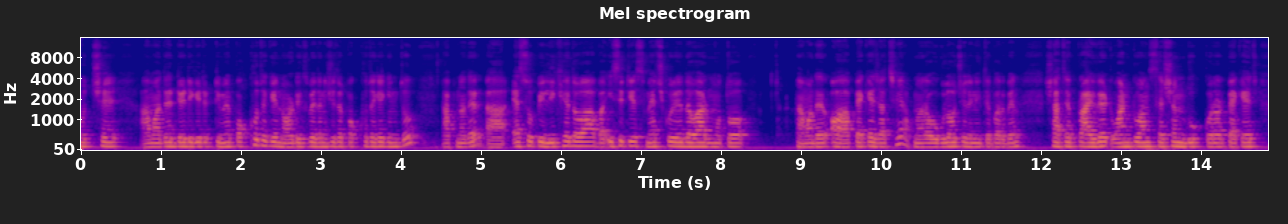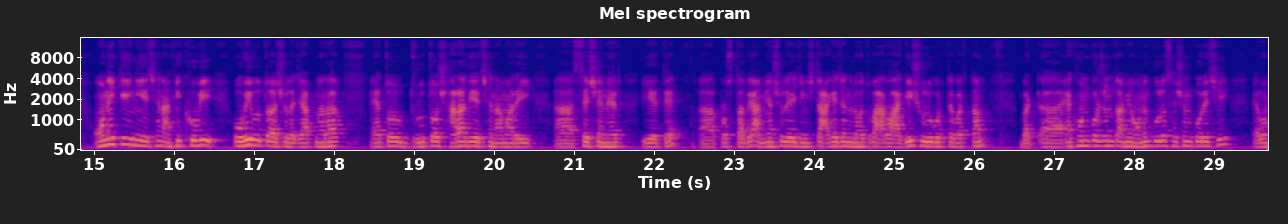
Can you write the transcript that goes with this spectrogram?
হচ্ছে আমাদের ডেডিকেটেড টিমের পক্ষ থেকে নর্ডিক্স বেদানিশিতের পক্ষ থেকে কিন্তু আপনাদের এসওপি লিখে দেওয়া বা ইসিটিএস ম্যাচ করে দেওয়ার মতো আমাদের প্যাকেজ আছে, আপনারা ওগুলোও চলে নিতে পারবেন। সাথে private one to one session book করার প্যাকেজ অনেকেই নিয়েছেন। আমি খুবই অভিভূত আসলে যে আপনারা এত দ্রুত সাড়া দিয়েছেন আমার এই সেশনের ইয়েতে প্রস্তাবে। আমি আসলে এই জিনিসটা আগে জানলে হয়তো আরও আগেই শুরু করতে পারতাম। বাট এখন পর্যন্ত আমি অনেকগুলো সেশন করেছি এবং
